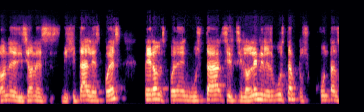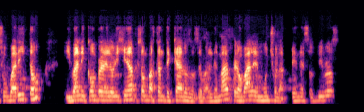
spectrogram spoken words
son ediciones digitales pues, pero les pueden gustar, si, si lo leen y les gustan, pues juntan su varito y van y compran el original, porque son bastante caros los de Valdemar, pero valen mucho la pena esos libros.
